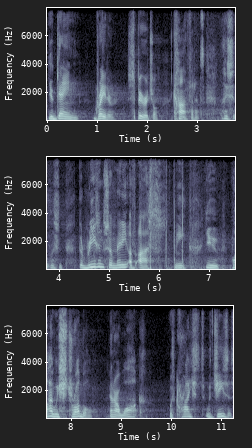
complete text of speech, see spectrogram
you gain greater spiritual confidence. Listen, listen, the reason so many of us, me, you, why we struggle in our walk with Christ, with Jesus,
